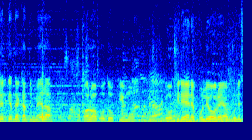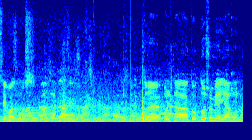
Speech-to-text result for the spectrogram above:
cerca da Catimera, a paro a podo kimo, eu queria ne polio ore a policia basmos. Boris na to dosho mi ya mono.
